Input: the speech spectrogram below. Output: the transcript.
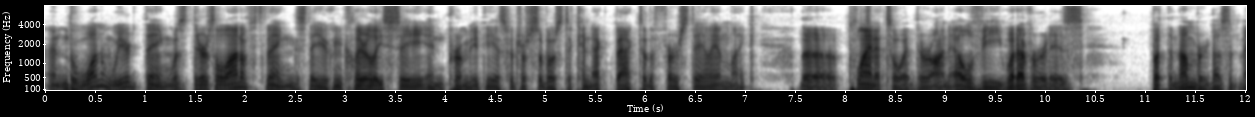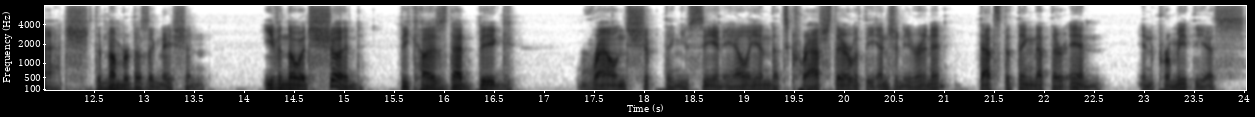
And the one weird thing was there's a lot of things that you can clearly see in Prometheus which are supposed to connect back to the first alien, like the planetoid they're on, LV, whatever it is, but the number doesn't match. The number designation. Even though it should, because that big round ship thing you see in Alien that's crashed there with the engineer in it, that's the thing that they're in in Prometheus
